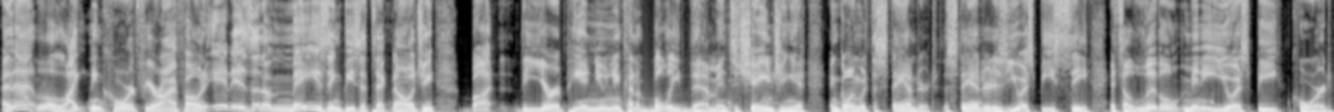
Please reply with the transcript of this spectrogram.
And that little lightning cord for your iPhone, it is an amazing piece of technology, but the European Union kind of bullied them into changing it and going with the standard. The standard is USB C. It's a little mini USB cord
